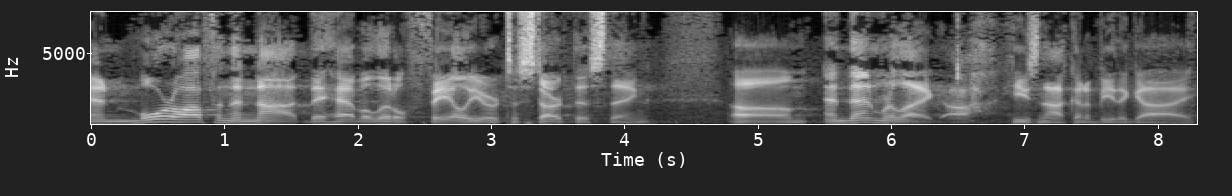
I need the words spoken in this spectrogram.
And more often than not, they have a little failure to start this thing. Um, and then we're like, ah, oh, he's not going to be the guy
